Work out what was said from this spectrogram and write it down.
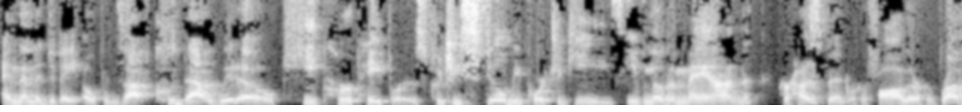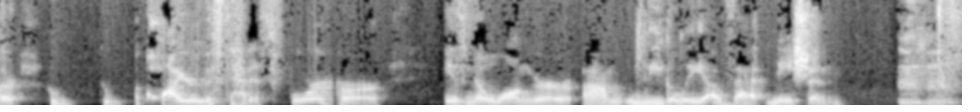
And then the debate opens up. Could that widow keep her papers? Could she still be Portuguese, even though the man, her husband or her father, her brother, who, who acquired the status for her is no longer um, legally of that nation? Mm-hmm.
